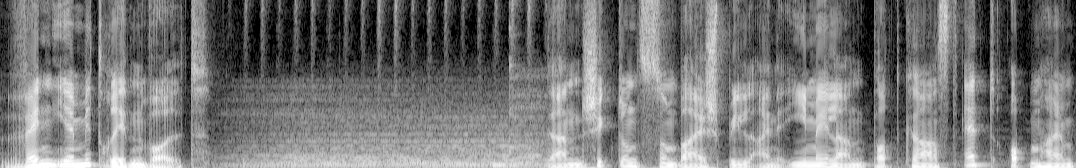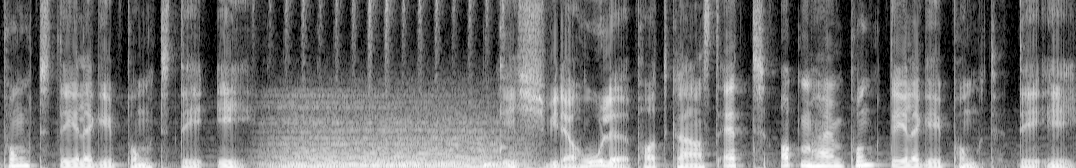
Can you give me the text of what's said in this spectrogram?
Wenn ihr mitreden wollt, dann schickt uns zum Beispiel eine E-Mail an podcast.oppenheim.dlg.de. Ich wiederhole podcast.oppenheim.dlg.de.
